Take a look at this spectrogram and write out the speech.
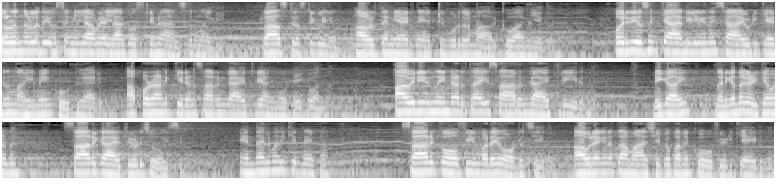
തുടർന്നുള്ള ദിവസങ്ങളിൽ അവൾ എല്ലാ ക്വസ്റ്റ്യനും ആൻസർ നൽകി. ക്ലാസ് ടെസ്റ്റുകളിലും അവൾ തന്നെയായിരുന്നു ഏറ്റവും കൂടുതൽ മാർക്ക് വാങ്ങിയത്. ഒരു ദിവസം ക്യാന്റീനിൽ നിന്ന് ചായ കുടിക്കായിരുന്നു മഹിമയും കൂട്ടുകാരും. അപ്പോഴാണ് കിരൺ സാറും ഗായത്രി അങ്ങോട്ടേക്ക് വന്ന്. അവരിരുന്നതിന്റെ അടുത്തായി സാറും ഗായത്രി ഇരുന്നു. ഡി ഗായ് നിനക്കെന്താ കഴിക്കാൻ വേണ്ട സാറ് ഗായത്രിയോട് ചോദിച്ചു. എന്തായാലും മതി കിരണേട്ടാ സാറ് കോഫിയും വടയും ഓർഡർ ചെയ്തു. അവരങ്ങനെ തമാശയൊക്കെ പറഞ്ഞ് കോഫി കുടിക്കായിരുന്നു.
